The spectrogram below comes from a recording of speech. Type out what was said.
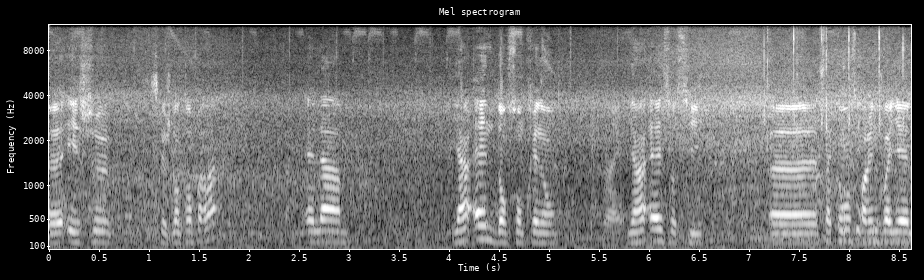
Euh, et je. Parce que je l'entends par là, elle a. Il y a un N dans son prénom. Il y a un S aussi. Euh, ça commence par une voyelle,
